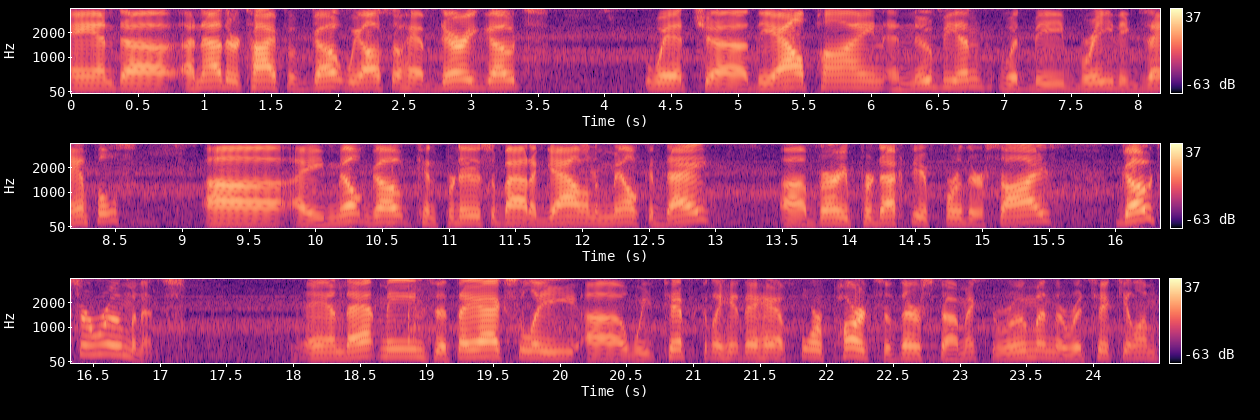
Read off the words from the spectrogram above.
and uh, another type of goat, we also have dairy goats, which uh, the Alpine and Nubian would be breed examples. Uh, a milk goat can produce about a gallon of milk a day, very productive for their size. Goats are ruminants and that means that they actually, uh, we typically, they have four parts of their stomach, the rumen, the reticulum,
